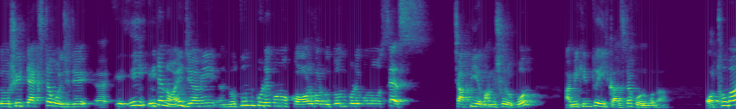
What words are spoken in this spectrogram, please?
তো সেই ট্যাক্সটা বলছি যে এই এটা নয় যে আমি নতুন করে কোনো কর বা নতুন করে কোনো সেস চাপিয়ে মানুষের ওপর আমি কিন্তু এই কাজটা করব না। অথবা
